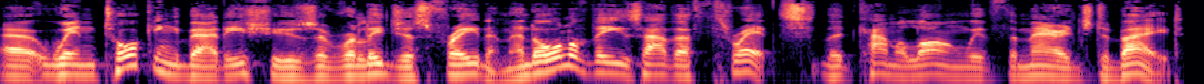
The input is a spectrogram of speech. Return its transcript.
uh, when talking about issues of religious freedom and all of these other threats that come along with the marriage debate.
